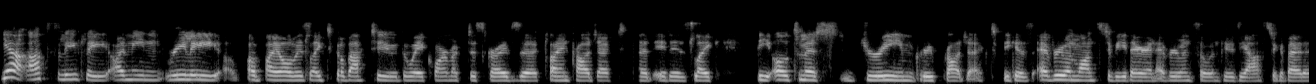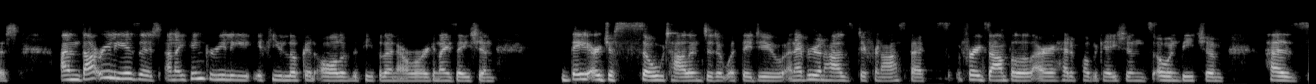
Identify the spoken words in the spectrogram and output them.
Yeah, absolutely. I mean, really, I always like to go back to the way Cormac describes a client project that it is like the ultimate dream group project because everyone wants to be there and everyone's so enthusiastic about it. And that really is it. And I think, really, if you look at all of the people in our organization, they are just so talented at what they do, and everyone has different aspects. For example, our head of publications, Owen Beecham, has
